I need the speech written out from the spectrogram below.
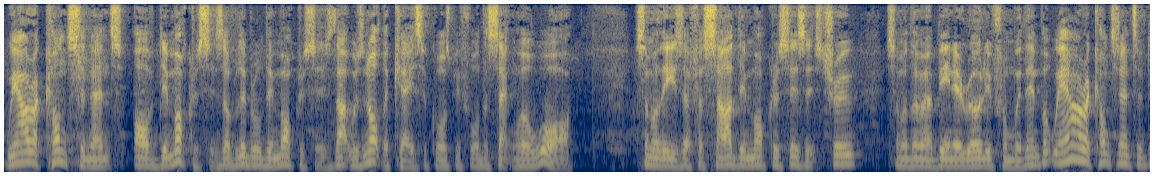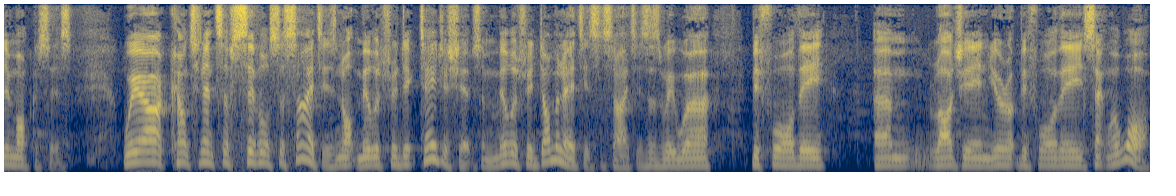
we are a continent of democracies, of liberal democracies. That was not the case, of course, before the Second World War. Some of these are facade democracies, it's true. Some of them are being eroded from within, but we are a continent of democracies. We are a continent of civil societies, not military dictatorships and military dominated societies as we were before the, um, largely in Europe before the Second World War.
